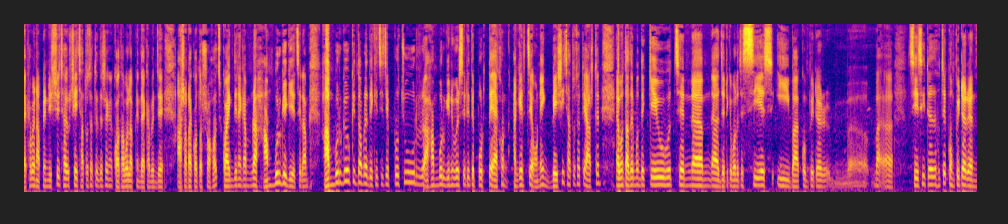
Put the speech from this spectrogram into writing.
দেখাবেন, আপনি নিশ্চয়ই সেই ছাত্রছাত্রীদের সঙ্গে কথা বলে আপনি দেখাবেন যে আশাটা কত সহজ। কয়েকদিন আগে আমরা হামবুর্গে গিয়েছিলাম। হামবুর্গেও কিন্তু আমরা দেখেছি যে প্রচুর হামবুর্গ ইউনিভার্সিটিতে পড়তে এখন আগের চেয়ে অনেক বেশি ছাত্রছাত্রী আসছেন, এবং তাদের মধ্যে কেউ হচ্ছেন যেটাকে বলা হচ্ছে সিএসই বা কম্পিউটার সিএসইটা হচ্ছে কম্পিউটার অ্যান্ড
